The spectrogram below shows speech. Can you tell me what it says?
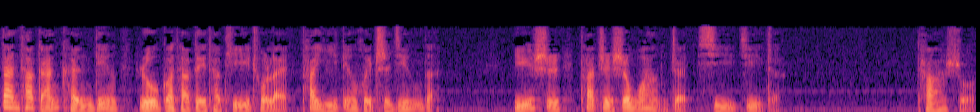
但他敢肯定，如果他对他提出来，他一定会吃惊的。于是他只是望着，希冀着。他说：“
